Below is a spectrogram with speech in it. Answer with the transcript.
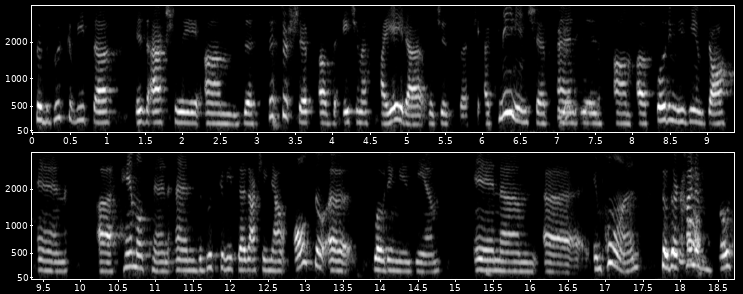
So the Błyskawica is actually um, the sister ship of the HMS Haida, which is the, a Canadian ship and is um, a floating museum docked in uh, Hamilton. And the Błyskawica is actually now also a floating museum in um, uh, in Poland. So they're kind of both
